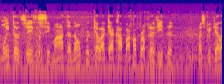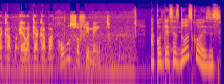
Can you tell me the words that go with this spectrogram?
muitas vezes se mata não porque ela quer acabar com a própria vida, mas porque ela, acaba, ela quer acabar com o sofrimento. Acontece as duas coisas.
